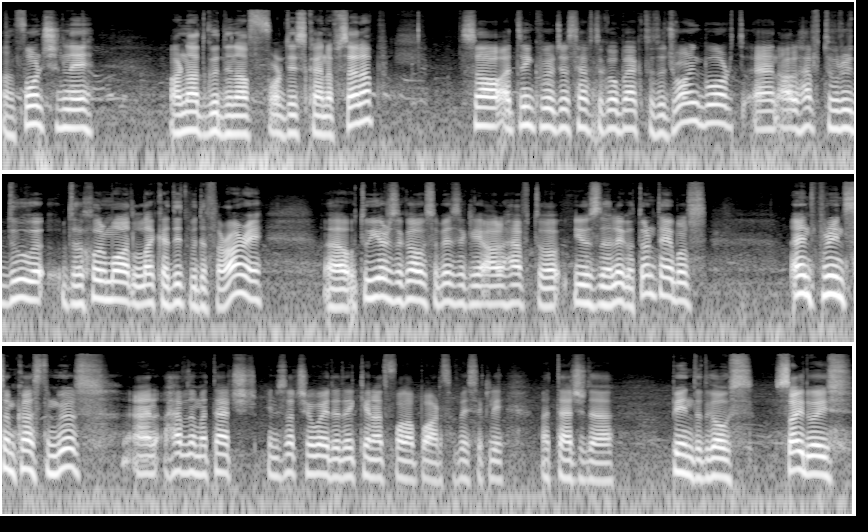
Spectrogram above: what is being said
unfortunately are not good enough for this kind of setup. So I think we'll just have to go back to the drawing board and I'll have to redo the whole model like I did with the Ferrari uh, two years ago. So basically I'll have to use the Lego turntables and print some custom wheels and have them attached in such a way that they cannot fall apart. So basically attach the pin that goes sideways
